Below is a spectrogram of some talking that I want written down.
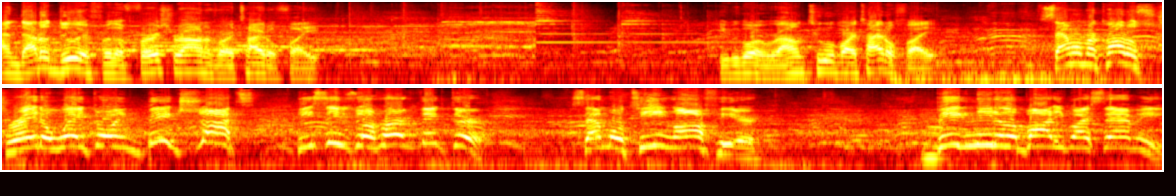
And that'll do it for the first round of our title fight. Here we go, round two of our title fight. Samuel Mercado straight away throwing big shots. He seems to have hurt Victor. Samuel teeing off here. Big knee to the body by Sammy.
